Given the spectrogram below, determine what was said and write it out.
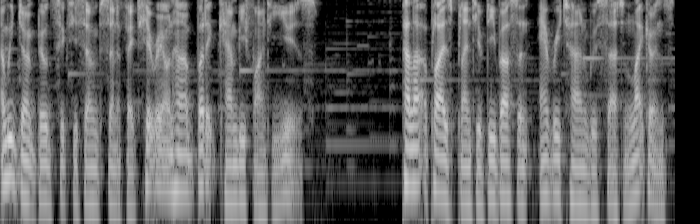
and we don't build 67% effect hit rate on her, but it can be fine to use. Pela applies plenty of debuffs on every turn with certain light cones.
